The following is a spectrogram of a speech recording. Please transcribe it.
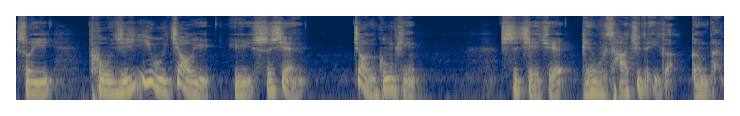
所以。普及义务教育与实现教育公平，是解决贫富差距的一个根本。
